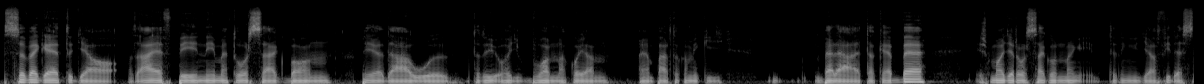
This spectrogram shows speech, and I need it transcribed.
szöveget, ugye az AFP Németországban például, tehát hogy vannak olyan, olyan pártok, amik így beleálltak ebbe, és Magyarországon meg tehát ugye a Fidesz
